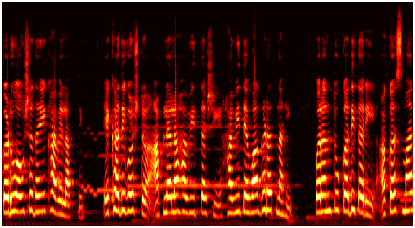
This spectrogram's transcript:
कडू औषधही खावे लागते. एखादी गोष्ट आपल्याला हवी तशी हवी तेव्हा घडत नाही. परंतु कधीतरी अकस्मात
